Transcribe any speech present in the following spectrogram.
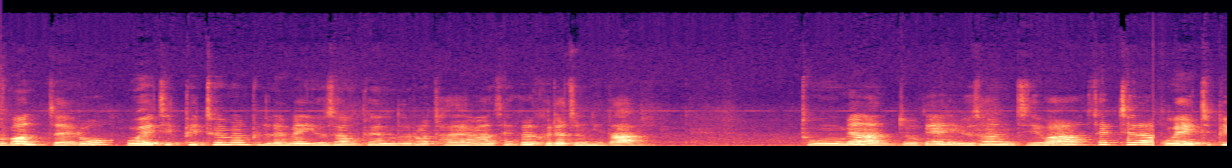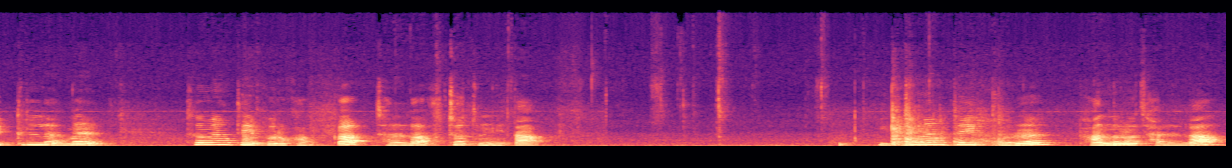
두 번째로 OHP 투명 필름에 유성펜으로 다양한 색을 그려줍니다. 도면 안쪽에 유선지와 색칠한 OHP 필름을 투명 테이프로 각각 잘라 붙여줍니다. 이 투명 테이프를 반으로 잘라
